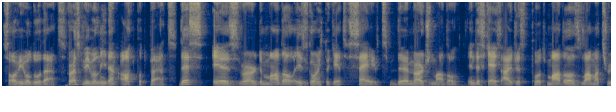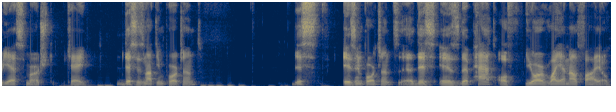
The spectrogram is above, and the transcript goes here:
So we will do that. First, we will need an output path. This is where the model is going to get saved, the merged model. In this case, I just put models llama 3s merged, okay? This is not important. This is important. Uh, this is the path of your YML file.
